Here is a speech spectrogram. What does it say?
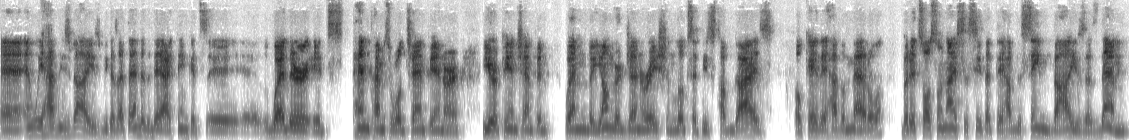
Uh, and we have these values because at the end of the day, I think it's uh, whether it's 10 times world champion or European champion, when the younger generation looks at these top guys, okay, they have a medal, but it's also nice to see that they have the same values as them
